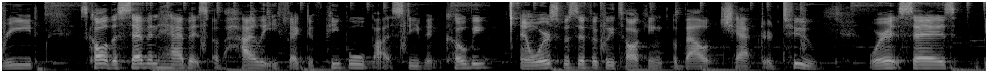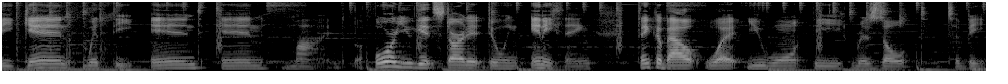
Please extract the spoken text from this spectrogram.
read. It's called The Seven Habits of Highly Effective People by Stephen Covey. And we're specifically talking about chapter two, where it says, begin with the end in mind. Before you get started doing anything, think about what you want the result to be.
